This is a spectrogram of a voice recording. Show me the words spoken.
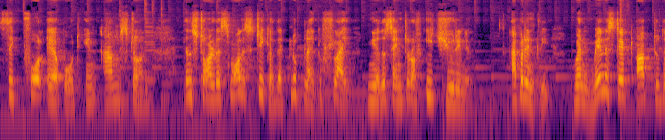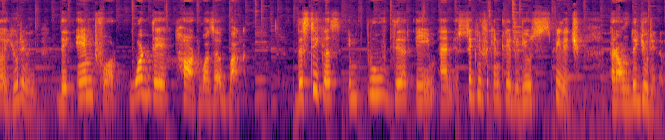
Schiphol Airport in Amsterdam installed a small sticker that looked like a fly near the center of each urinal. Apparently, when men stepped up to the urinal, they aimed for what they thought was a bug. The stickers improved their aim and significantly reduced spillage around the urinal.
